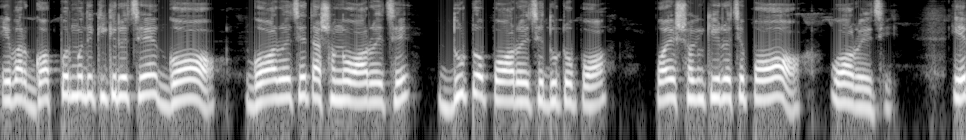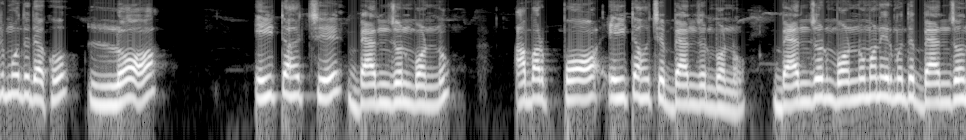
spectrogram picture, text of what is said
এবার গপ্পর মধ্যে কি কি রয়েছে? গ। গ রয়েছে, তার সঙ্গে অ রয়েছে। দুটো প রয়েছে, দুটো প। পয়ের সঙ্গে কী রয়েছে? প, অ রয়েছে। এর মধ্যে দেখো, ল, এইটা হচ্ছে ব্যঞ্জন বর্ণ। আবার প, এইটা হচ্ছে ব্যঞ্জন বর্ণ। ব্যঞ্জন বর্ণ মানে এর মধ্যে ব্যঞ্জন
